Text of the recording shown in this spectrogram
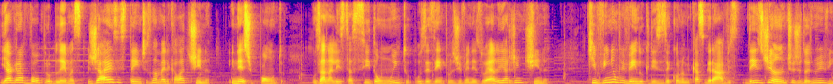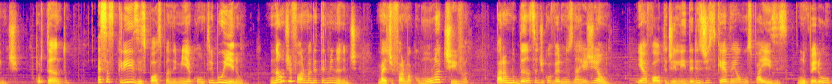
e agravou problemas já existentes na América Latina. E neste ponto, os analistas citam muito os exemplos de Venezuela e Argentina, que vinham vivendo crises econômicas graves desde antes de 2020. Portanto, essas crises pós-pandemia contribuíram, não de forma determinante, mas de forma cumulativa, para a mudança de governos na região e a volta de líderes de esquerda em alguns países. No Peru,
